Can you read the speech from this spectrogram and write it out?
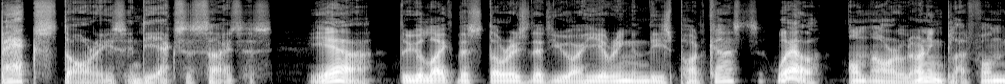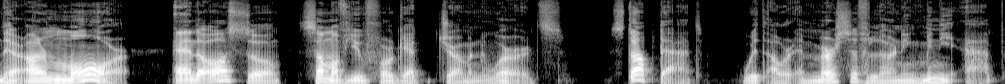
backstories in the exercises. Yeah, do you like the stories that you are hearing in these podcasts? Well, on our learning platform, there are more. And also, some of you forget German words. Stop that with our immersive learning mini app.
